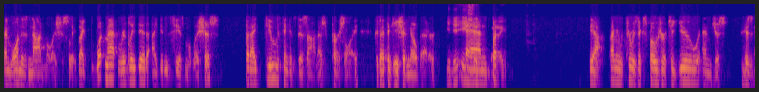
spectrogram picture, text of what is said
and one is non-maliciously. Like what Matt Ridley did, I didn't see as malicious, but I do think it's dishonest personally because I think he should know better. He did, he and- but- I- Yeah, I mean through his exposure to you and just his and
